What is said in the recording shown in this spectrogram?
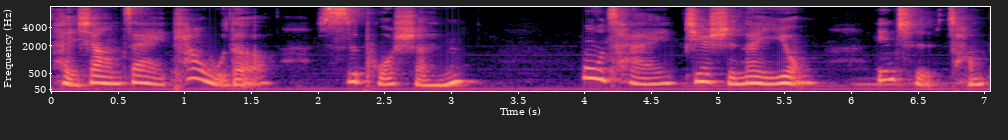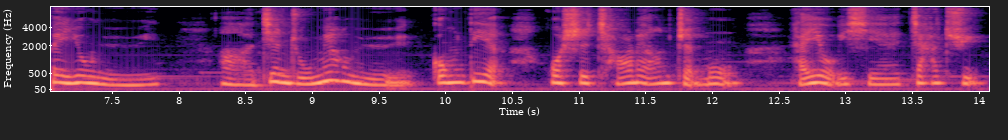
很像在跳舞的湿婆神，木材结实耐用，因此常被用于啊建筑庙宇、宫殿或是桥梁枕木，还有一些家具。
